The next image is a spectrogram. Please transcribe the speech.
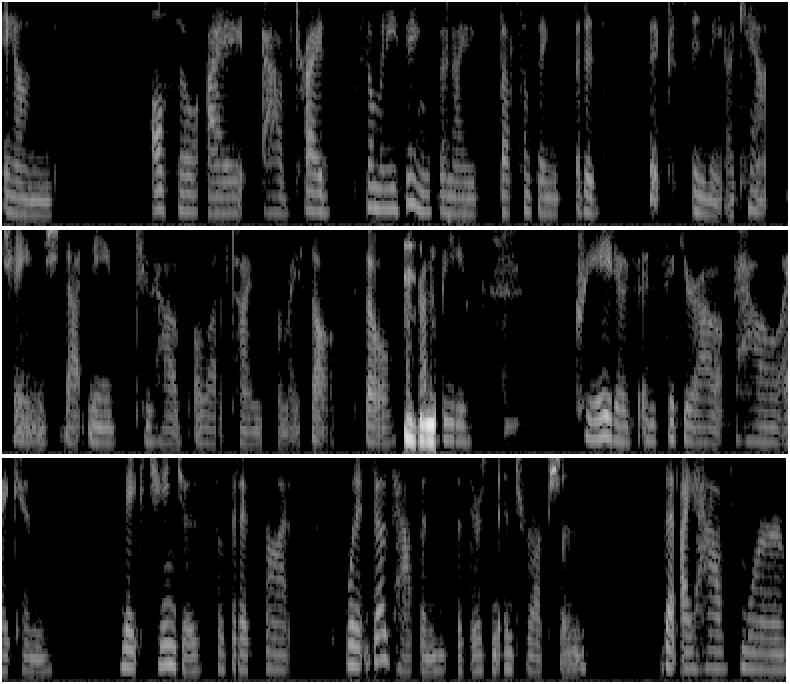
and also I have tried so many things and I that's something that is fixed in me. I can't change that need to have a lot of time for myself. So I've got hmm to be creative and figure out how I can make changes so that it's not when it does happen that there's an interruption that I have more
